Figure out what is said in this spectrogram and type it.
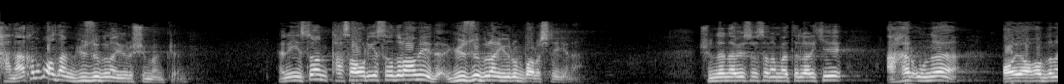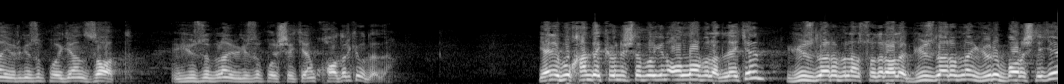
qana qilib odam yuzi bilan yurishi mumkin? Ya'ni inson tasavvurga sig'dira olmaydi yuzi bilan yurib borishligini. Shunda Nabiy sollallohu alayhi vasallam aytdilarki, Axir uni oyog'i bilan yurgizib qo'ygan zot yuzi bilan yurgizib qo'yishga ham qodir-ku dedi. Ya'ni bu qanday ko'rinishda bo'lganini Alloh biladi, lekin yuzlari bilan so'daralib, yuzlari bilan yurib borishligi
